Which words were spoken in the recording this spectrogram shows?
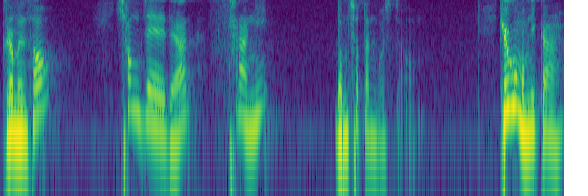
그러면서 형제에 대한 사랑이 넘쳤다는 것이죠. 결국 뭡니까?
